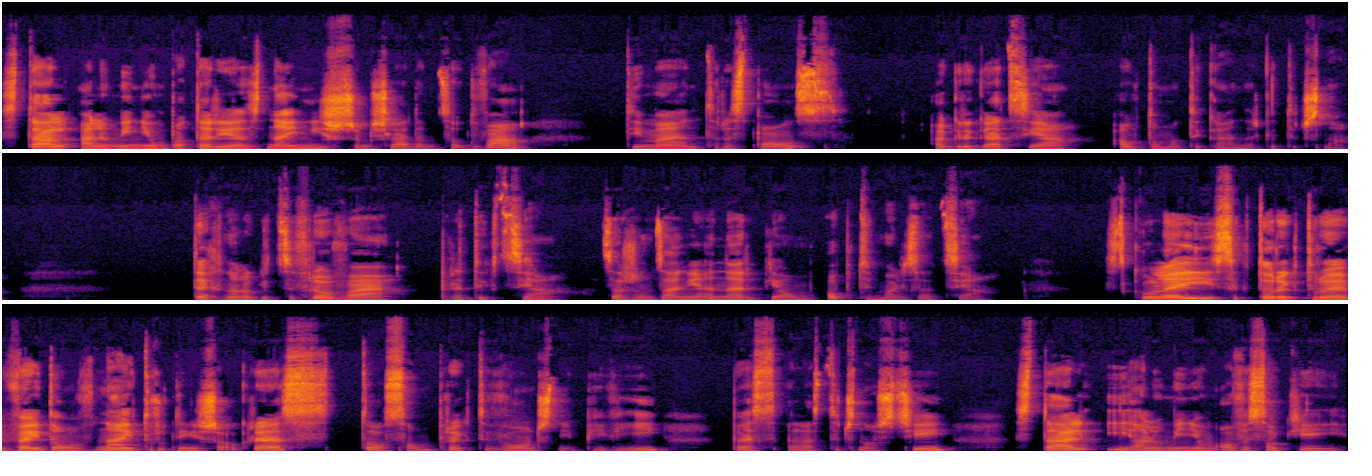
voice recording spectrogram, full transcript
stal, aluminium, baterie z najniższym śladem CO2, demand response, agregacja, automatyka energetyczna. Technologie cyfrowe, predykcja, zarządzanie energią, optymalizacja. Z kolei sektory, które wejdą w najtrudniejszy okres, to są projekty wyłącznie PV, bez elastyczności, stal i aluminium o wysokiej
